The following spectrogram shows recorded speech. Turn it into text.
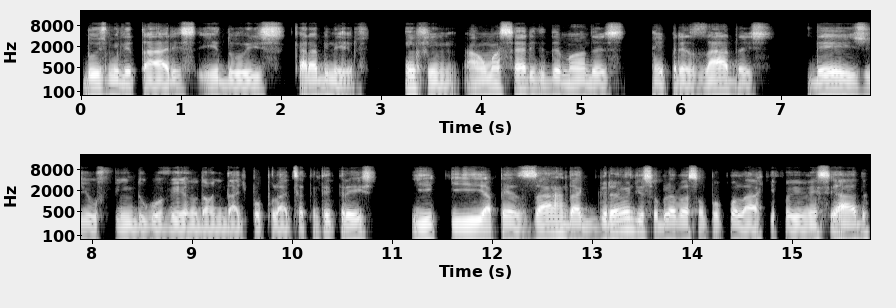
dos militares e dos carabineiros. Enfim, há uma série de demandas represadas desde o fim do governo da Unidade Popular de 73 e que, apesar da grande sublevação popular que foi vivenciada,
